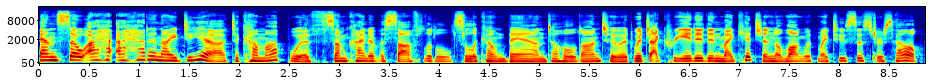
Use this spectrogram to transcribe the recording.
And so I, I, had an idea to come up with some kind of a soft little silicone band to hold on to it, which I created in my kitchen along with my two sisters' help.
